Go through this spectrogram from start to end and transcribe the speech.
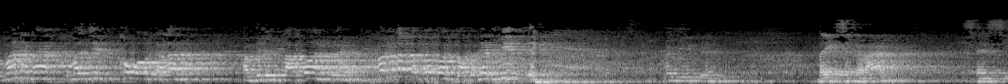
Ke mana nak? Ke masjid. Kok bawa darah? Ambilin pelapon. Mana pelapon? Duit. Begitu. Baik sekarang sesi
